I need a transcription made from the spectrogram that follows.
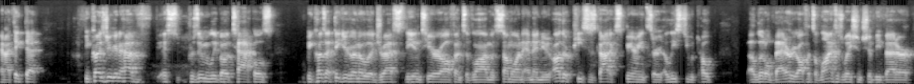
And I think that because you're going to have presumably both tackles, because I think you're going to address the interior offensive line with someone, and then your other pieces got experience, or at least you would hope a little better. Your offensive line situation should be better.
